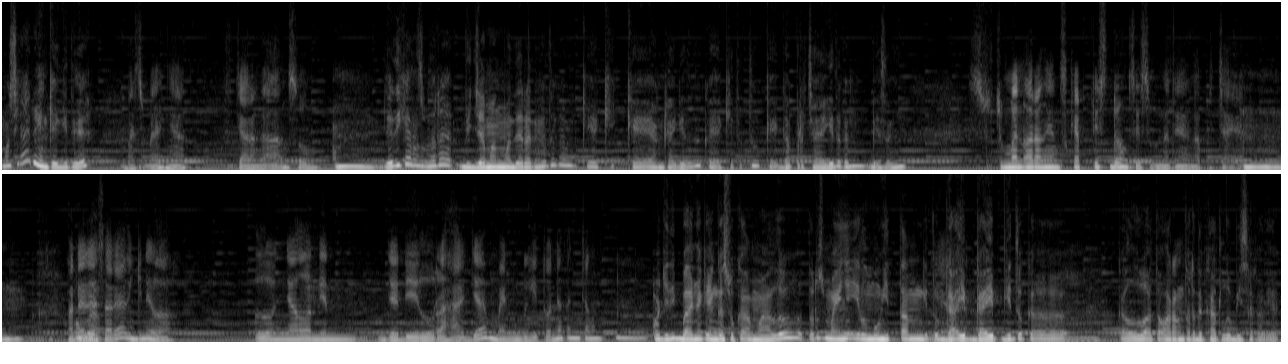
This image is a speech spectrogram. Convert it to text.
masih ada yang kayak gitu ya? Masih banyak. Secara nggak langsung. Hmm, jadi kan sebenarnya di zaman modern itu kan kayak, kayak, kayak yang kayak gitu tuh kayak kita tuh kayak gak percaya gitu kan biasanya? Cuman orang yang skeptis doang sih sebenarnya nggak percaya. Hmm, pada Oh, dasarnya gini loh lo nyalonin jadi lurah aja main begituannya kenceng Hmm. oh jadi banyak yang gak suka sama lu terus mainnya ilmu hitam gitu Iya. gaib-gaib gitu ke Hmm. ke lu atau orang terdekat lu bisa kali ya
